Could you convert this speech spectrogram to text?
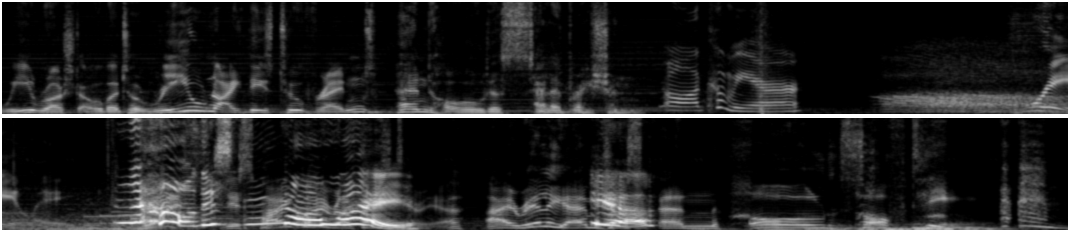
we rushed over to reunite these two friends and hold a celebration. Aw, come here. Really? No, there's Despite no rough way. exterior, I really am Yeah. just an old softie.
